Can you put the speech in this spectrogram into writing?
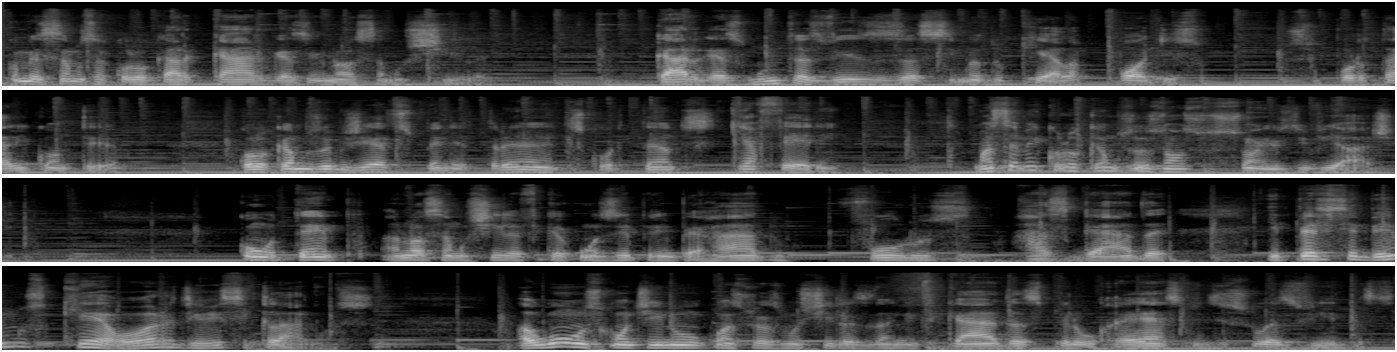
começamos a colocar cargas em nossa mochila, cargas muitas vezes acima do que ela pode suportar e conter. Colocamos objetos penetrantes, cortantes, que aferem, mas também colocamos os nossos sonhos de viagem. Com o tempo, a nossa mochila fica com o zíper emperrado, furos, rasgada e percebemos que é hora de reciclarmos. Alguns continuam com as suas mochilas danificadas pelo resto de suas vidas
